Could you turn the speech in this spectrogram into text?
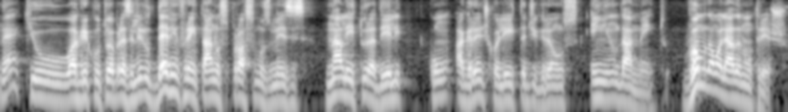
né, que o agricultor brasileiro deve enfrentar nos próximos meses, na leitura dele, com a grande colheita de grãos em andamento. Vamos dar uma olhada num trecho.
